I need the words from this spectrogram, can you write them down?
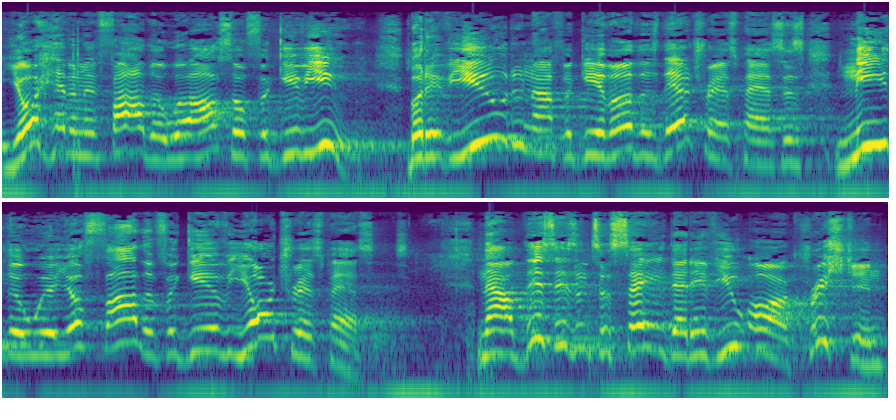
your heavenly Father will also forgive you. But if you do not forgive others their trespasses, neither will your Father forgive your trespasses. Now, this isn't to say that if you are a Christian,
